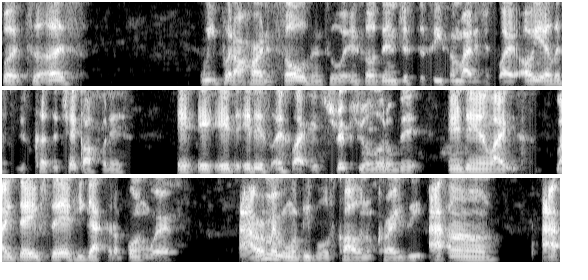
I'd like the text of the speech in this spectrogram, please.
but to us we put our heart and souls into it. And so then just to see somebody just like, oh yeah, let's just cut the check off of this. It it it, it is it's like it strips you a little bit. And then like like Dave said, he got to the point where I remember when people was calling him crazy. I um I,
